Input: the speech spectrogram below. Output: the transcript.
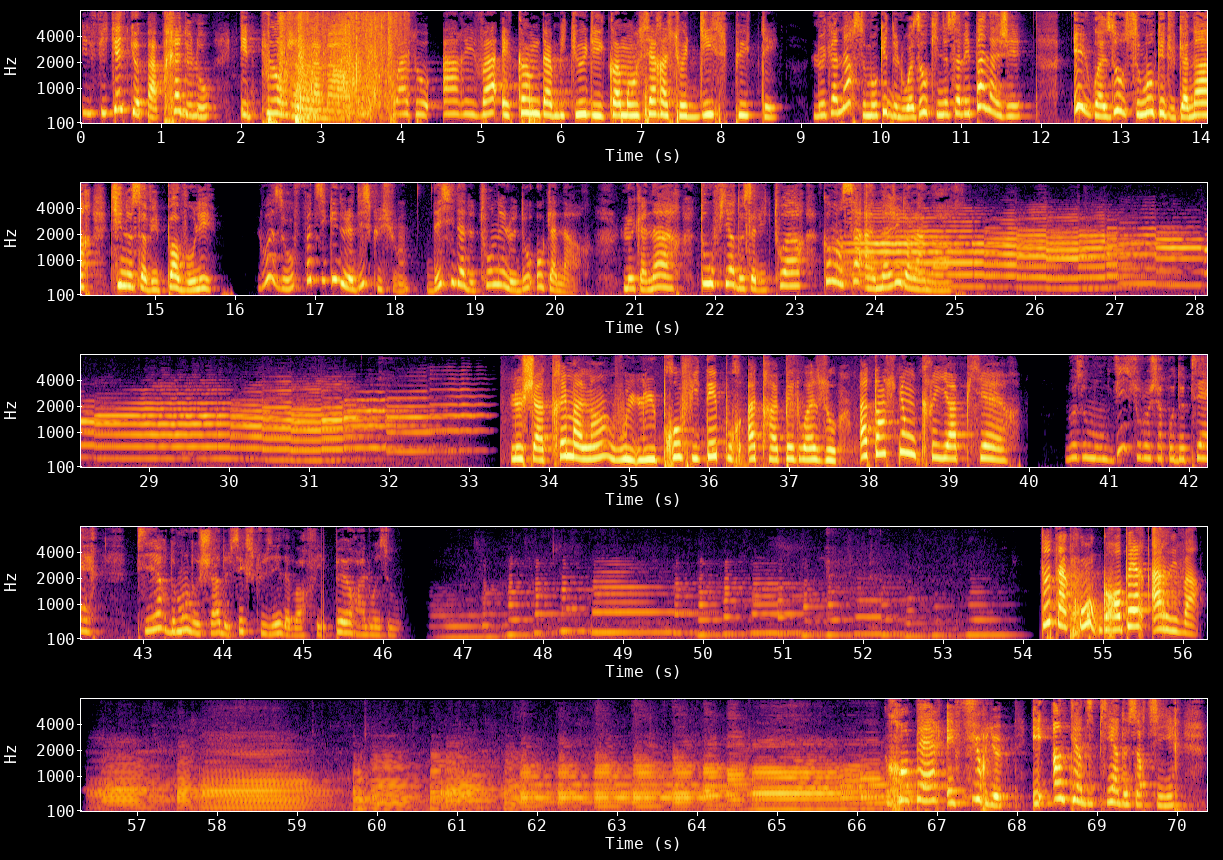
Il fit quelques pas près de l'eau et plongea dans la mare. L'oiseau arriva et comme d'habitude, ils commencèrent à se disputer. Le canard se moquait de l'oiseau qui ne savait pas nager. Et l'oiseau se moquait du canard qui ne savait pas voler. L'oiseau, fatigué de la discussion, décida de tourner le dos au canard. Le canard, tout fier de sa victoire, commença à nager dans la mare. Le chat très malin voulut profiter pour attraper l'oiseau. Attention cria Pierre. L'oiseau monte vite sur le chapeau de Pierre. Pierre demande au chat de s'excuser d'avoir fait peur à l'oiseau. Tout tout à coup, grand-père arriva. Grand-père est furieux et interdit Pierre de sortir,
